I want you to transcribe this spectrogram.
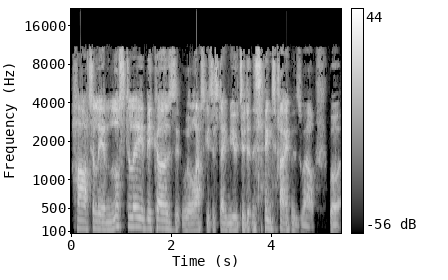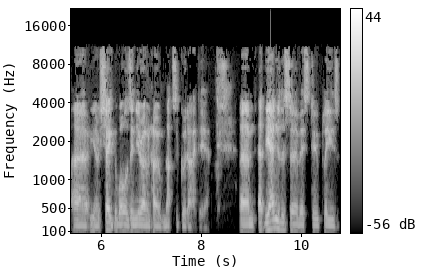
heartily and lustily because we'll ask you to stay muted at the same time as well. But, uh, you know, shake the walls in your own home. That's a good idea. Um, at the end of the service, do please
